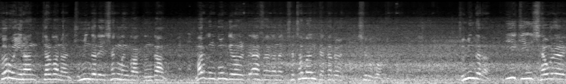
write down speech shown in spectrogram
그로 인한 결과는 주민들의 생명과 건강, 맑은 공기를 빼앗아가는 처참한 대가를 치르고 있다. 주민들은 이 긴 세월의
